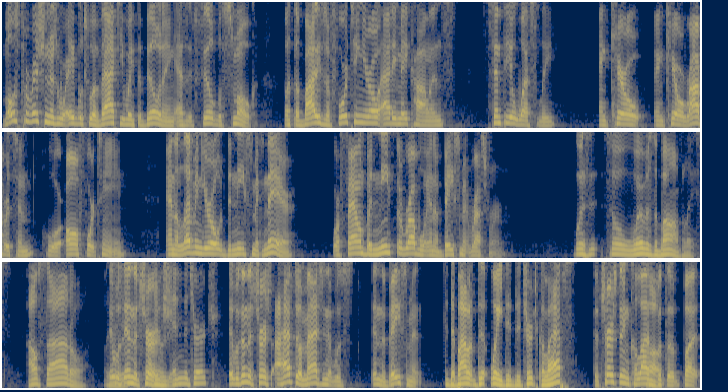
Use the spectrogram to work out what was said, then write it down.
Most parishioners were able to evacuate the building as it filled with smoke, but the bodies of 14 year old Addie Mae Collins, Cynthia Wesley, and Carol and Carol Robertson, who were all 14, and 11 year old Denise McNair were found beneath the rubble in a basement restroom. Was it so? Where was the bomb placed? Outside or? It was in the church. It was in the church. It was in the church. I have to imagine it was in the basement. Did the bottom? Did, wait, did the church collapse? The church didn't collapse, Oh. but the but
